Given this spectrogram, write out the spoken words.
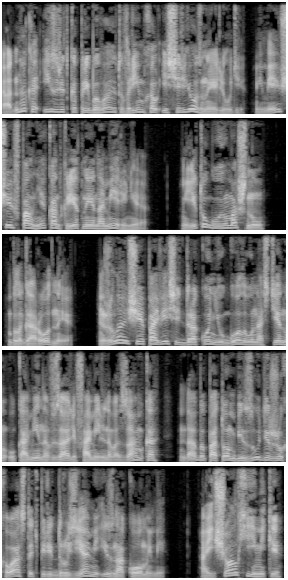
Однако изредка прибывают в Римхал и серьезные люди, имеющие вполне конкретные намерения. И тугую мошну. Благородные. Желающие повесить драконью голову на стену у камина в зале фамильного замка, дабы потом без удержу хвастать перед друзьями и знакомыми. А еще алхимики.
